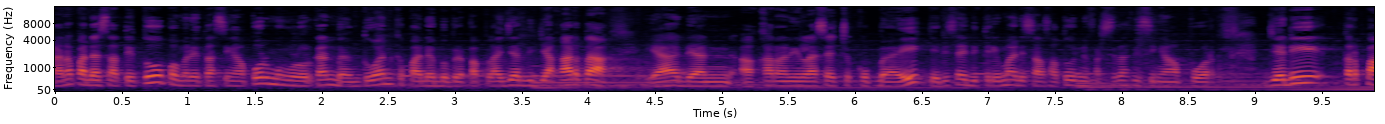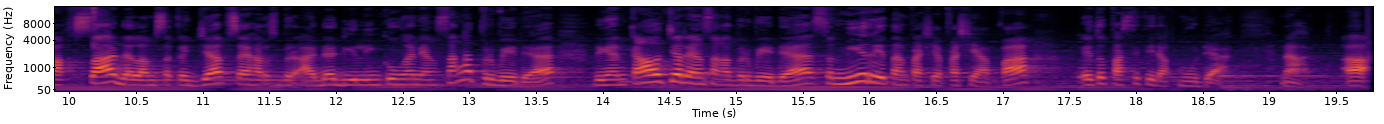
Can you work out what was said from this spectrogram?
karena pada saat itu pemerintah Singapura mengulurkan bantuan kepada beberapa pelajar di Jakarta ya dan uh, karena nilai saya cukup baik jadi saya diterima di salah satu universitas di Singapura. Jadi terpaksa dalam sekejap saya harus berada di lingkungan yang sangat berbeda dengan culture yang sangat berbeda sendiri tanpa siapa-siapa itu pasti tidak mudah. Nah, eh,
